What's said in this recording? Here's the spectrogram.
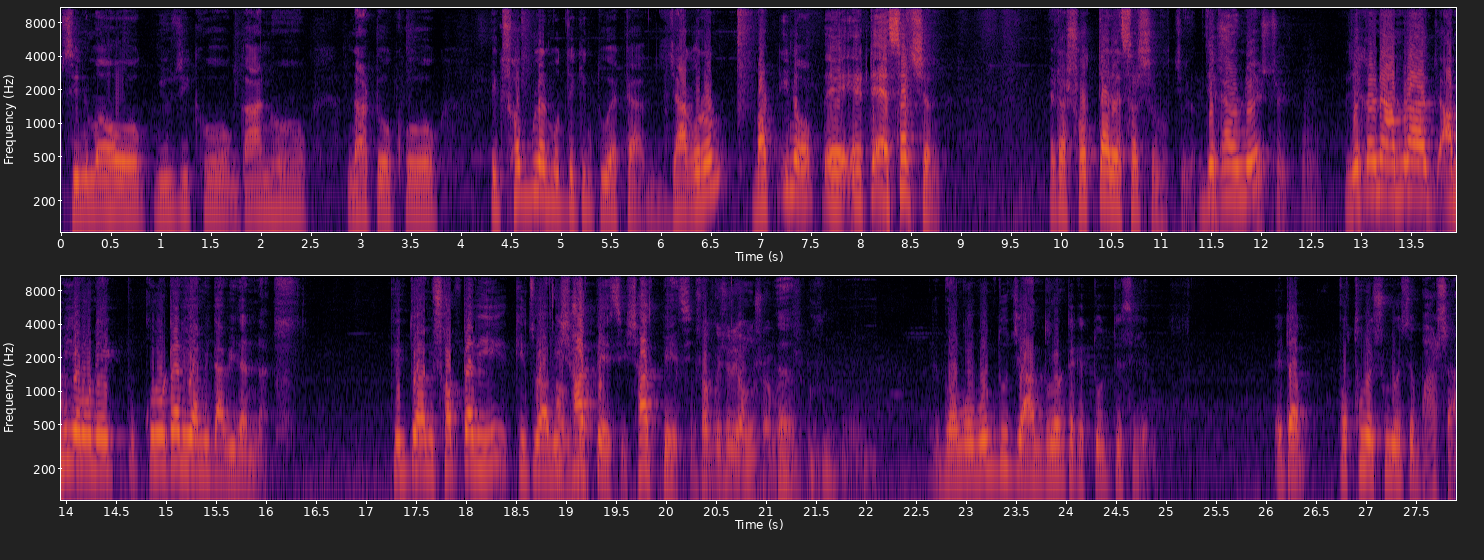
সিনেমা হোক মিউজিক হোক গান হোক নাটক হোক এই সবগুলোর মধ্যে কিন্তু একটা জাগরণ বাট ইউনো একটা অ্যাসারশন একটা সত্তার অ্যাসারশন হচ্ছিল। যে কারণে যে কারণে আমরা আমি যেমন এই কোনোটারই আমি দাবিদার না কিন্তু আমি সবটারই কিন্তু আমি স্বাদ পেয়েছি স্বাদ পেয়েছি। সবকিছুরই অংশ বঙ্গবন্ধু যে আন্দোলনটাকে তুলতেছিলেন এটা প্রথমে শুরু হয়েছে ভাষা।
